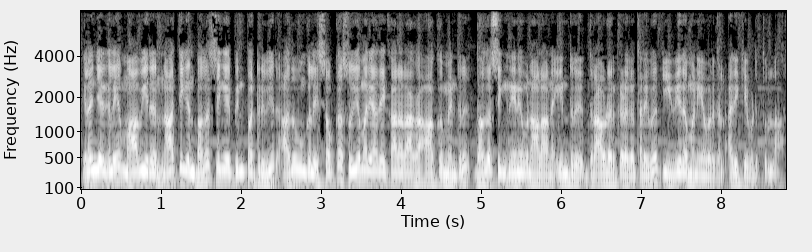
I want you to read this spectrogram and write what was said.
இளைஞர்களே மாவீரன் நாத்திகன் பகத்சிங்கை பின்பற்றுவீர். அது உங்களை சொக்க சுயமரியாதைக்காரராக ஆக்கும் என்று பகத்சிங் நினைவு நாளான இன்று திராவிடர் கழக தலைவர் இ வீரமணி அவர்கள் அறிக்கை விடுத்துள்ளார்.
